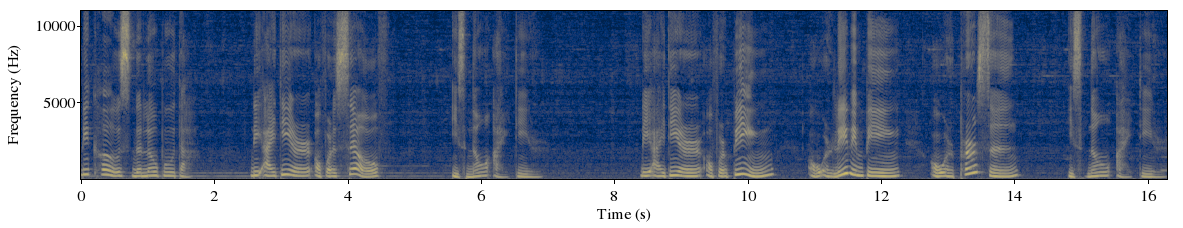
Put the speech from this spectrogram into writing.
Because the Lord Buddha, the idea of a self, is no idea. The idea of a being, or a living being, or a person is no idea.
